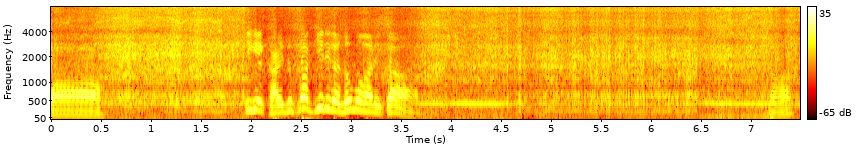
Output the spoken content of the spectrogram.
와. 이게 가이드바 길이가 넘어가니까. 자.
